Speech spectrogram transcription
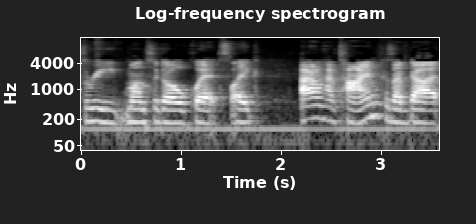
three months ago quits. Like I don't have time because I've got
